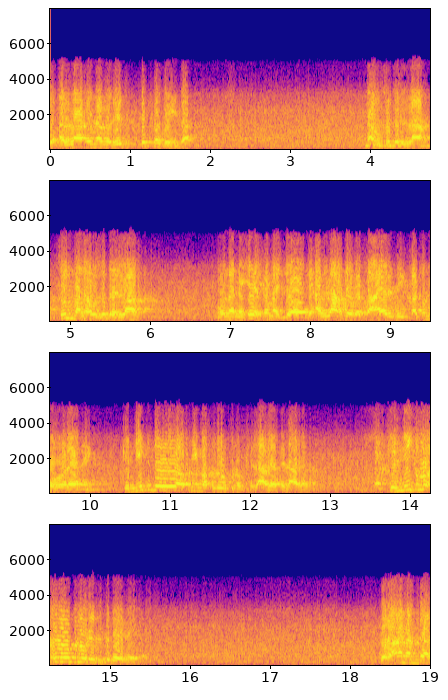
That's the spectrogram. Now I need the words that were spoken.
کہ اللہ انہوں رزق کتوں دے گا نعوذ باللہ۔ سن نعوذ باللہ۔ انہوں نے یہ سمجھ لیا کہ اللہ کے وسائل بھی ختم ہو رہے ہیں۔ کنی دے رہے اپنی مخلوق نو کھلاوے پلاوے؟ گا کنی مخلوق نو رزق دے دے؟ قرآن اندر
